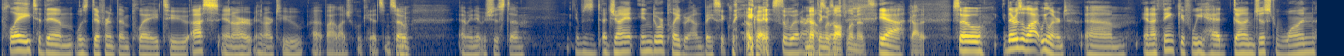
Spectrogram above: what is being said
play to them was different than play to us and our and our two uh, biological kids. And so, I mean, it was just um, it was a giant indoor playground, basically. Okay. The what our Nothing house was off limits. Yeah. Got it. So there was a lot we learned, um, and I think if we had done just one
